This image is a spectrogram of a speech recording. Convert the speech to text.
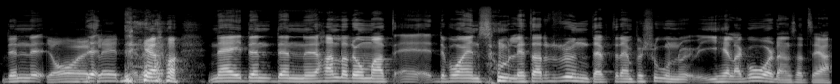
den... Jag är klädd, eller? ja, nej, den, den handlade om att eh, det var en som letade runt efter en person i hela gården, så att säga.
